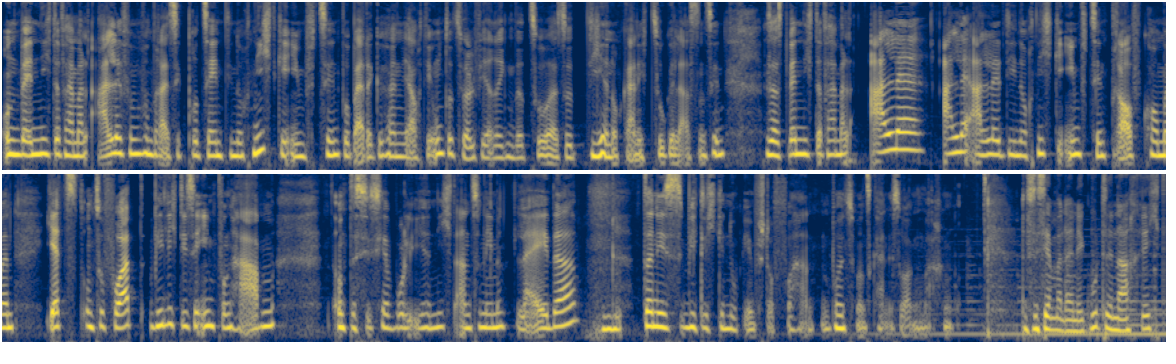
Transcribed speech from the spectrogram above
Und wenn nicht auf einmal alle 35 Prozent, die noch nicht geimpft sind, wobei da gehören ja auch die unter 12-Jährigen dazu, also die ja noch gar nicht zugelassen sind. Das heißt, wenn nicht auf einmal alle, alle, alle, die noch nicht geimpft sind, draufkommen, jetzt und sofort will ich diese Impfung haben, und das ist ja wohl eher nicht anzunehmen, leider, dann ist wirklich genug Impfstoff vorhanden. Müssen wir uns keine Sorgen machen. Das ist ja mal eine gute Nachricht.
